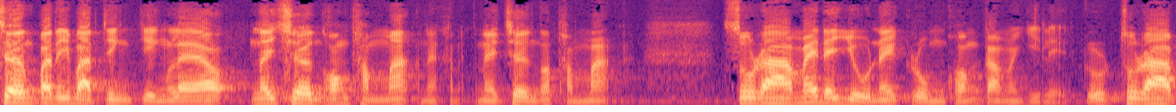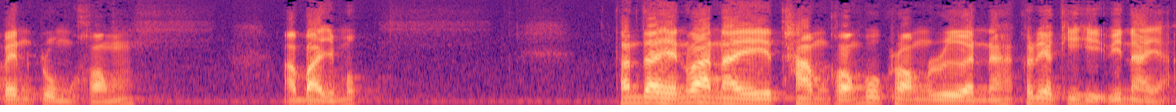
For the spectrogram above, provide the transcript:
เชิงปฏิบัติจริง ๆ แล้ว ในเชิงของธรรมะนะครับในเชิงของธรรมะ สุราไม่ได้อยู่ในกลุ่มของกรรมกิเลสสุราเป็นกลุ่มของอบายมุขท่านจะเห็นว่าในธรรมของผู้ครองเรือนนะเขาเรียกขีหิวินัยอะ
